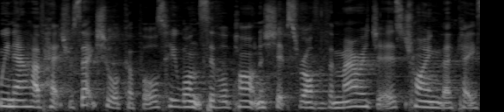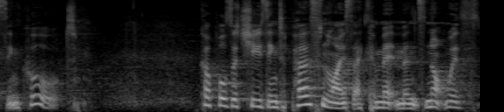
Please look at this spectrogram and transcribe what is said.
We now have heterosexual couples who want civil partnerships rather than marriages trying their case in court. Couples are choosing to personalise their commitments not with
